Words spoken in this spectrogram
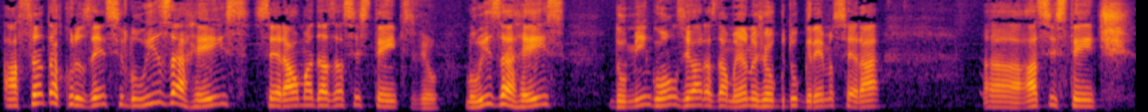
a Santa Cruzense Luísa Reis será uma das assistentes, viu? Luísa Reis, domingo, 11 horas da manhã, no jogo do Grêmio, será ah, assistente.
